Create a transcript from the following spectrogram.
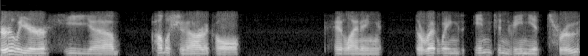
Earlier, he uh, published an article headlining The Red Wings' Inconvenient Truth.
